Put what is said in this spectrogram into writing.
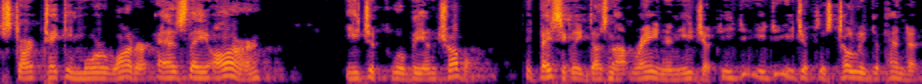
start taking more water, as they are, Egypt will be in trouble. It basically does not rain in Egypt. Egypt is totally dependent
